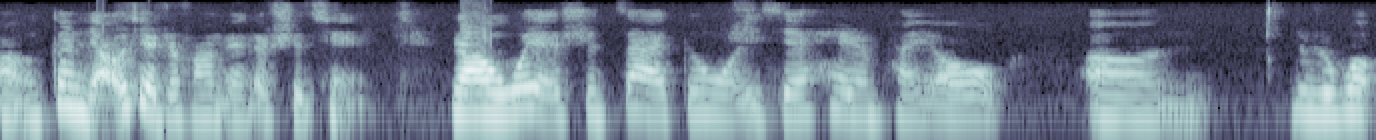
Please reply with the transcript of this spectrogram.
嗯更了解这方面的事情。然后我也是在跟我一些黑人朋友嗯，就是问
